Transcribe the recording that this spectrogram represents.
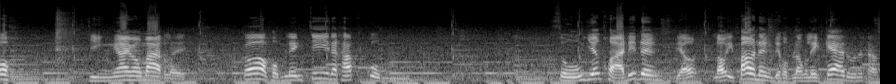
อ้ยิงง่ายมากๆเลย ก็ผมเล็งจี้นะครับ กลุ่ม สูงเยื้องขวานิดนึง เดี๋ยวลองอีกเป้าหนึ่งเดี๋ยวผมลองเล็งแก้ดูนะครับ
